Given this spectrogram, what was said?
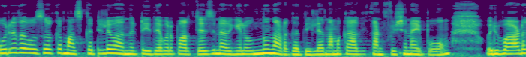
ഒരു ദിവസമൊക്കെ മസ്കറ്റിൽ വന്നിട്ട് ഇതേപോലെ പർച്ചേസിന് ഇറങ്ങിയാൽ ഒന്നും നടക്കത്തില്ല. നമുക്ക് ആകെ കൺഫ്യൂഷനായി പോകും. ഒരുപാട്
